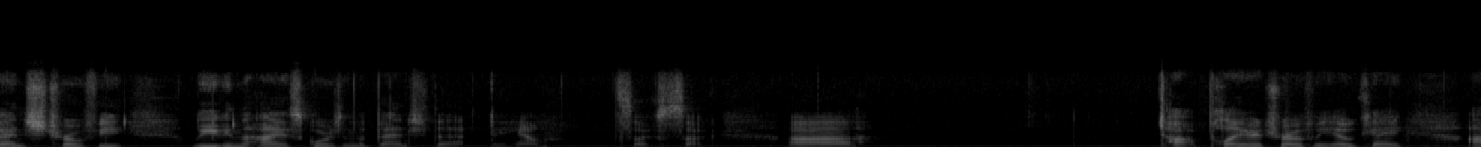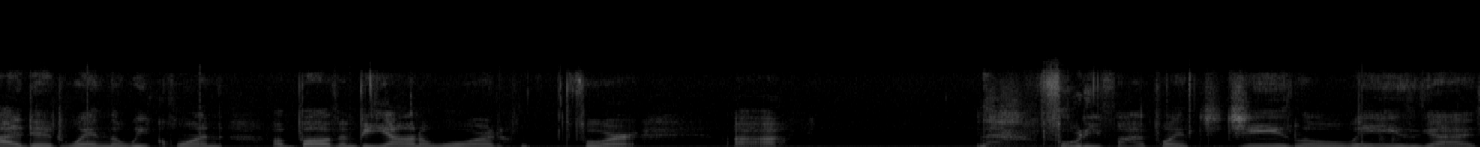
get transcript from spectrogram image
Bench trophy, leaving the highest scores in the bench. That damn sucks. Suck. Uh, top player trophy, okay. I did win the week one above and beyond award for uh, 45 points. Jeez Louise, guys.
